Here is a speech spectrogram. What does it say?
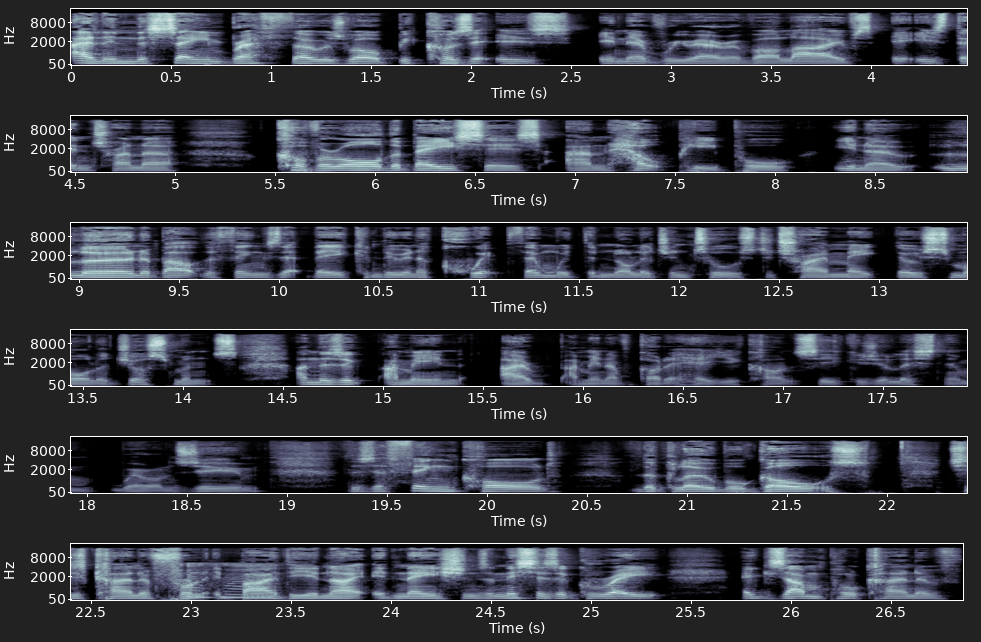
And in the same breath, though, as well, because it is in every area of our lives, it is then trying to cover all the bases and help people you know learn about the things that they can do and equip them with the knowledge and tools to try and make those small adjustments. And there's a i mean i i mean i've got it here you can't see because you're listening we're on zoom. There's a thing called the global goals which is kind of fronted mm-hmm. by the united nations. And this is a great example kind of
